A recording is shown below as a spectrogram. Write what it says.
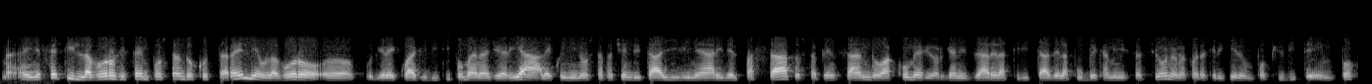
Ma in effetti il lavoro che sta impostando Cottarelli è un lavoro eh, direi quasi di tipo manageriale, quindi non sta facendo i tagli lineari del passato, sta pensando a come riorganizzare l'attività della pubblica amministrazione, una cosa che richiede un po' più di tempo.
